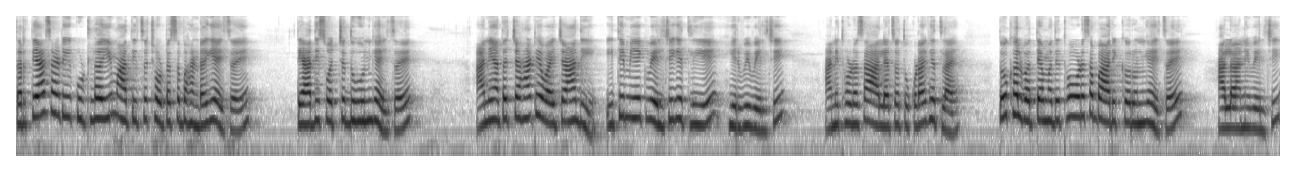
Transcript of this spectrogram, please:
तर त्यासाठी कुठलंही मातीचं छोटंसं भांडं घ्यायचं आहे ते आधी स्वच्छ धुवून घ्यायचं आहे आणि आता चहा ठेवायच्या आधी इथे मी एक वेलची घेतली आहे हिरवी वेलची. आणि थोडासा आल्याचा तुकडा घेतला आहे तो खलबत्त्यामध्ये थोडंसं बारीक करून घ्यायचं आहे आलं आणि वेलची.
